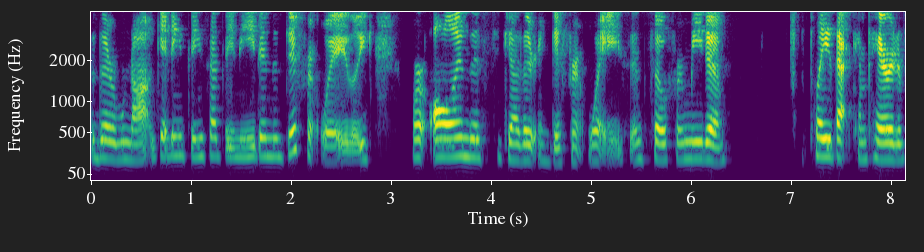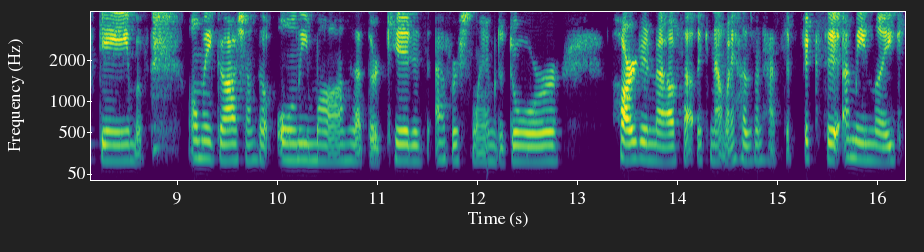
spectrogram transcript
they're not getting things that they need in a different way. Like, we're all in this together in different ways. And so, for me to play that comparative game of, oh my gosh, I'm the only mom that their kid has ever slammed a door hard enough that like now my husband has to fix it. I mean, like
